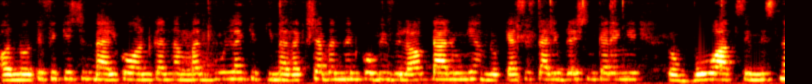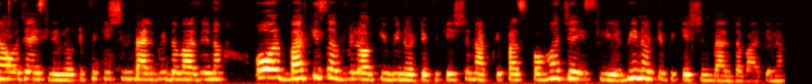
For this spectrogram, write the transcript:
और नोटिफिकेशन बेल को ऑन करना मत भूलना, क्योंकि मैं रक्षाबंधन को भी व्लॉग डालूँगी। हम लोग कैसे सेलिब्रेशन करेंगे तो वो आपसे मिस ना हो जाए, इसलिए नोटिफिकेशन बेल भी दबा देना। और बाकी सब व्लॉग की भी नोटिफिकेशन आपके पास पहुँच जाए, इसलिए भी नोटिफिकेशन बेल दबा देना।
